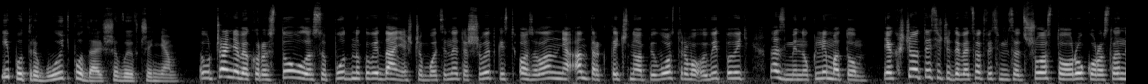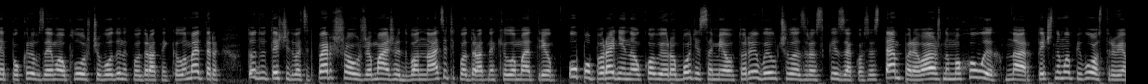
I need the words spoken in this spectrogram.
і потребують подальше вивчення. Учені використовували супутникові дані, щоб оцінити швидкість озеленення Антарктичного півострова у відповідь на зміну клімату. Якщо 1986 року рослинний покрив займав площу в 1 квадратний кілометр, то 2021 вже майже 12 квадратних кілометрів. У попередній науковій роботі самі автори вивчили зразки з екосистем переважно мохових на арктичному півострові.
